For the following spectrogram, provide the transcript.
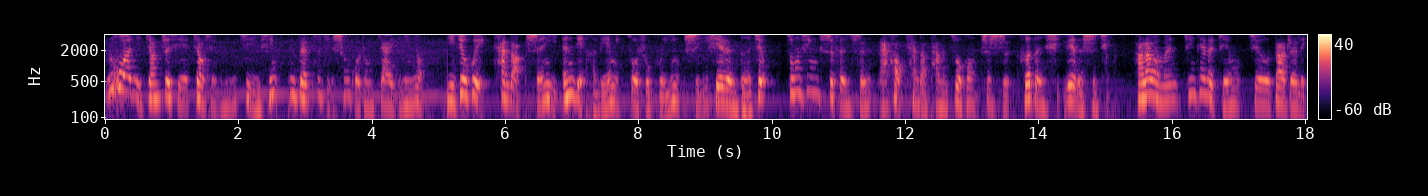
如果你将这些教训铭记于心，并在自己生活中加以应用，你就会看到神以恩典和怜悯做出回应，使一些人得救，忠心侍奉神，然后看到他们做工，这是何等喜悦的事情！好了，我们今天的节目就到这里。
